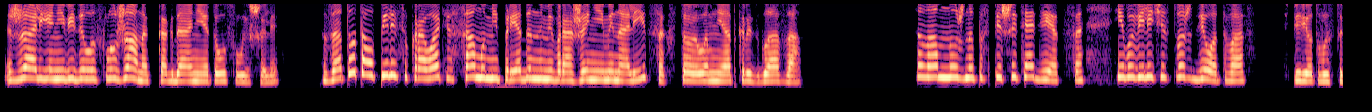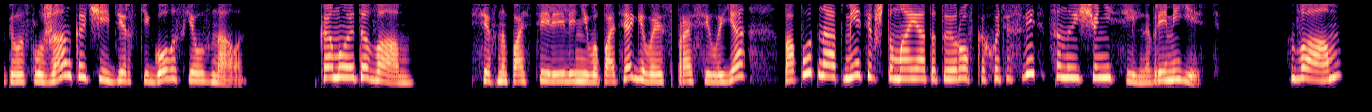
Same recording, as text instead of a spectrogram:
Жаль, я не видела служанок, когда они это услышали. Зато толпились у кровати с самыми преданными выражениями на лицах, стоило мне открыть глаза. «Вам нужно поспешить одеться, его величество ждет вас», — вперед выступила служанка, чей дерзкий голос я узнала. «Кому это вам?» Сев на постели и лениво потягиваясь, спросила я, попутно отметив, что моя татуировка хоть и светится, но еще не сильно, время есть. «Вам?»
